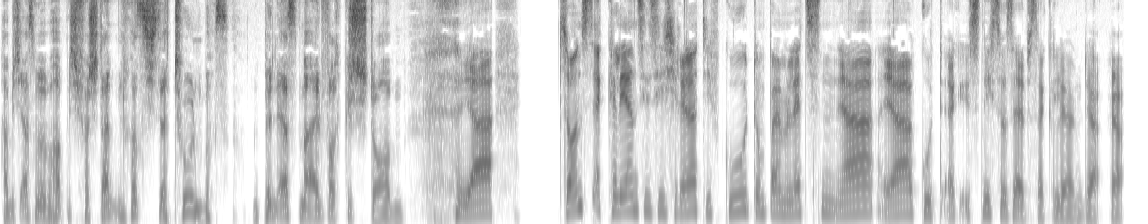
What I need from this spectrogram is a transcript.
habe ich erstmal überhaupt nicht verstanden, was ich da tun muss und bin erstmal einfach gestorben. Ja, sonst erklären sie sich relativ gut und beim letzten, ja, ja, gut, ist nicht so selbsterklärend, ja, ja.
